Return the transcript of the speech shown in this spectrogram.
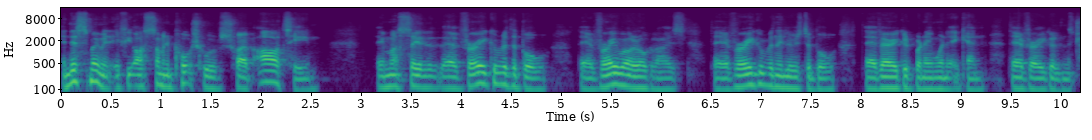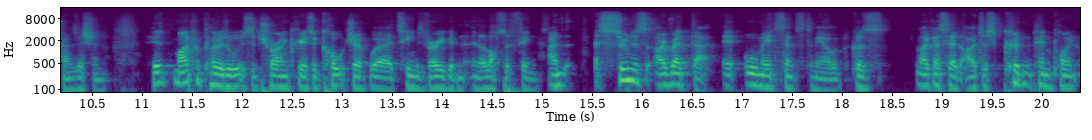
In this moment, if you ask someone in Portugal to describe our team, they must say that they're very good with the ball, they are very well organized. They are very good when they lose the ball. They are very good when they win it again. They are very good in the transition. my proposal is to try and create a culture where a team's very good in, in a lot of things. And as soon as I read that, it all made sense to me, Albert, because like I said, I just couldn't pinpoint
